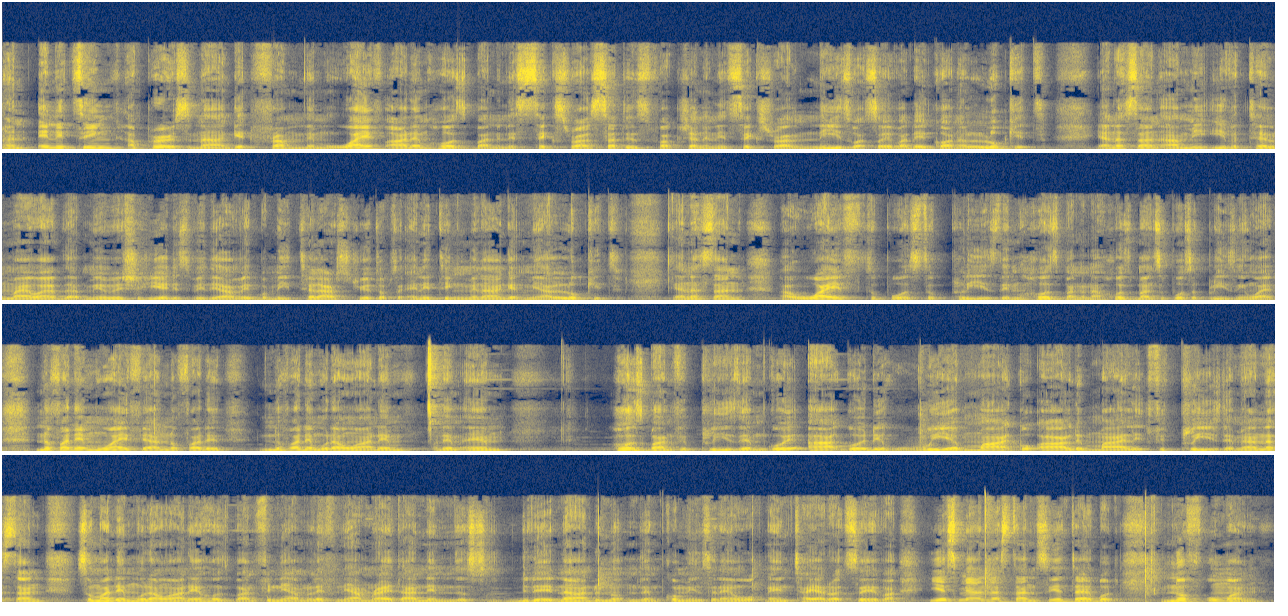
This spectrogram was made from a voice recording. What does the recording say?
And anything a person now get from them wife or them husband in his sexual satisfaction his sexual needs whatsoever they gonna look it. You understand? And me even tell my wife that maybe she hear this video but me tell her straight up so anything me now get me I look it. You understand? A wife supposed to please them husband and a husband supposed to please him wife. Enough of them wife yeah enough of them enough of them would want them them um husband for please them go out go the way mark go all the mileage for please them you understand? Some of them would want their husband for name left name right and them just they now do nothing them come in so they work they tired whatsoever. Yes me understand say tired but enough woman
